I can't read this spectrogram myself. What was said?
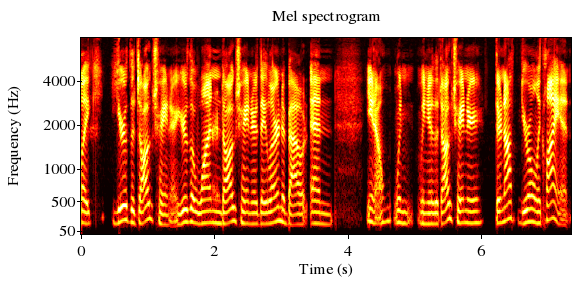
like you're the dog trainer. You're the one right. dog trainer they learn about and you know, when when you're the dog trainer, they're not your only client.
